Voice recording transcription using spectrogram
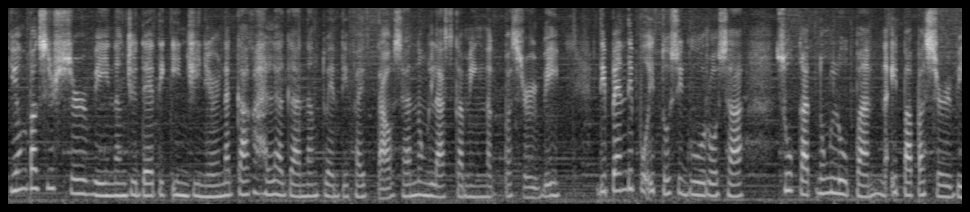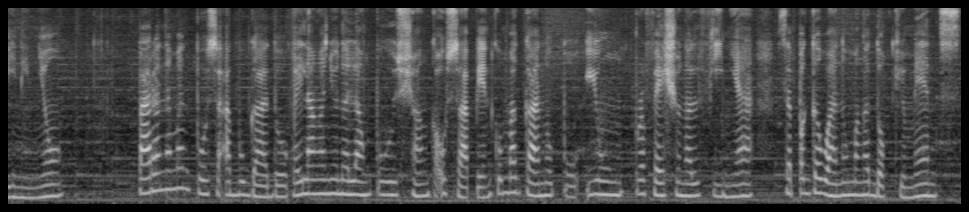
Yung pagsurvey ng geodetic engineer nagkakahalaga ng 25,000 nung last kaming nagpa-survey. Depende po ito siguro sa sukat ng lupa na ipapasurvey ninyo. Para naman po sa abogado, kailangan nyo na lang po siyang kausapin kung magkano po yung professional fee niya sa paggawa ng mga documents.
